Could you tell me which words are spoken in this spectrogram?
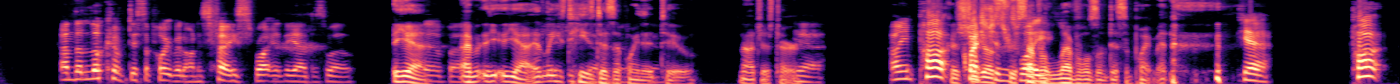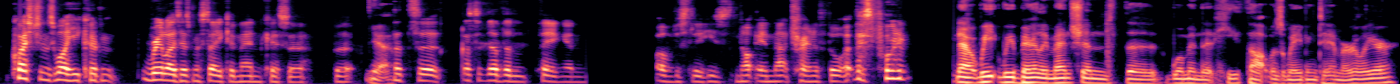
and the look of disappointment on his face right at the end as well. yeah. Uh, but- I mean, y- yeah. At least he's 57 disappointed yeah. too, not just her. yeah. I mean, part Because she goes questions through why. several levels of disappointment. Yeah. Part questions why he couldn't realize his mistake and then kiss her, but yeah. that's a that's another thing, and obviously he's not in that train of thought at this point. Now we we barely mentioned the woman that he thought was waving to him earlier,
